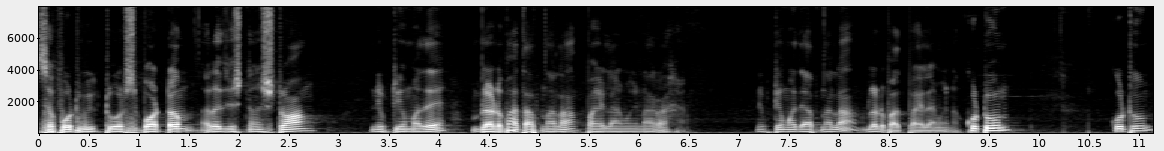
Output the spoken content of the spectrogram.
Support weak towards bottom resistance strong निफ्टीमध्ये ब्लडबाथ आपणाला पाहायला मिळणार आहे. निफ्टीमध्ये आपणाला ब्लडपात पाहायला मिळणार. कुठून? कुठून?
